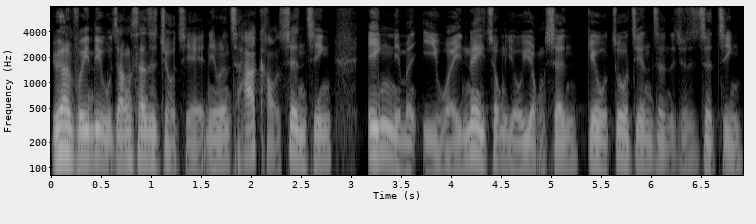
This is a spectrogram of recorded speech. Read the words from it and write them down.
约翰福音第五章三十九节，你们查考圣经，因你们以为内中有永生，给我做见证的就是这经。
